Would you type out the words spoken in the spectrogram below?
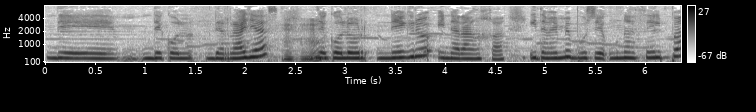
de, de, col- de rayas Ujú. de color negro y naranja. Y también me puse una celpa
